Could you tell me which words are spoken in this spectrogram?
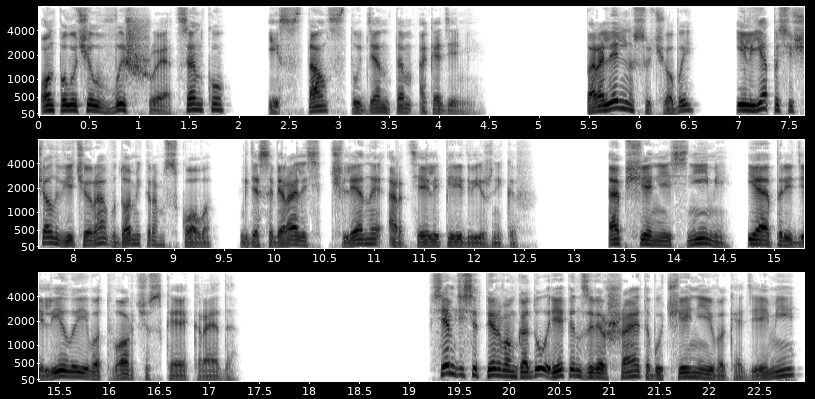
он получил высшую оценку и стал студентом академии. Параллельно с учебой Илья посещал вечера в доме Крамского, где собирались члены артели передвижников. Общение с ними и определило его творческое кредо. В 71 году Репин завершает обучение в академии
